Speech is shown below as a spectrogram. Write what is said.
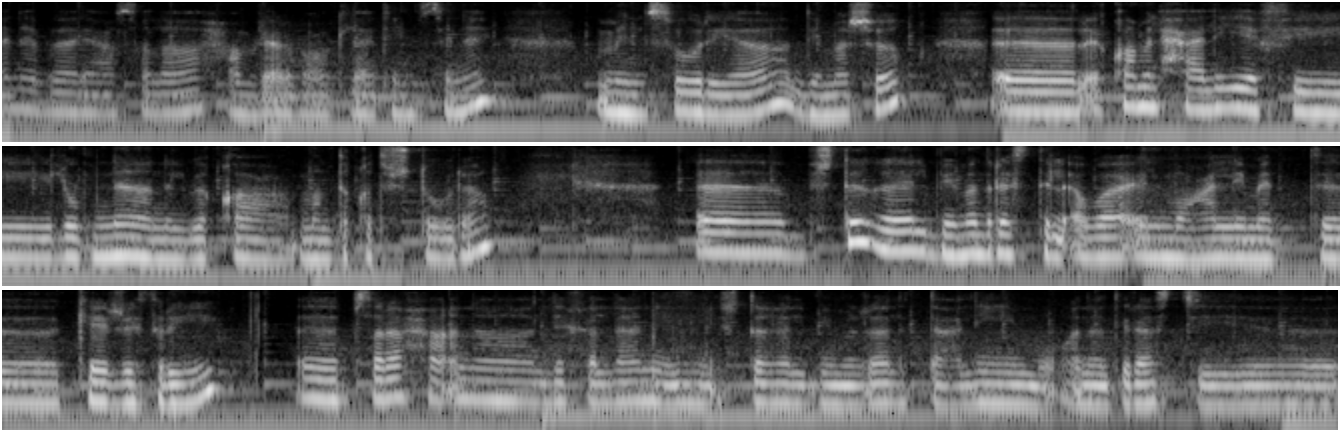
أنا بارعة صلاح عمري 34 سنة من سوريا دمشق. آه، الإقامة الحالية في لبنان البقاع منطقة شتورة. آه، بشتغل بمدرسة الأوائل معلمة KG 3 بصراحة أنا اللي خلاني إني أشتغل بمجال التعليم وأنا دراستي آه،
